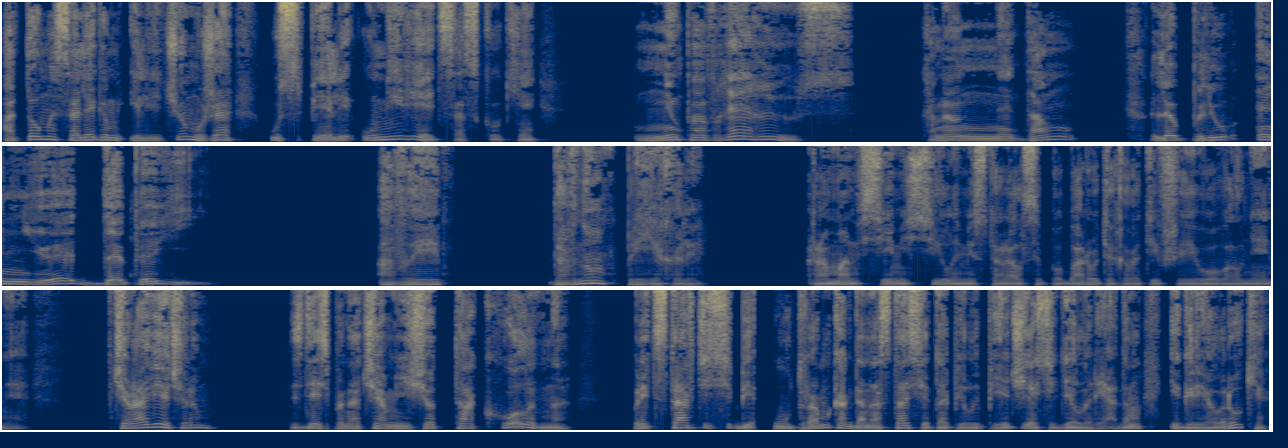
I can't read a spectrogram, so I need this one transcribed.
«А то мы с Олегом Ильичем уже успели умереть со скуки». «Nous pas vrai russe, comme on est dans le plus ennuyeux de pays». «А вы давно приехали?» Роман всеми силами старался побороть охватившее его волнение. «Вчера вечером. Здесь по ночам еще так холодно. Представьте себе, утром, когда Настасья топила печь, я сидела рядом и грел руки.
